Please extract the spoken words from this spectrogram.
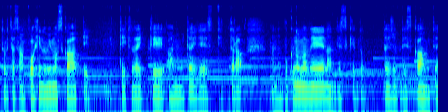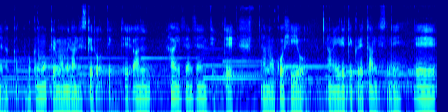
ー、飛田さんコーヒー飲みますか?」って言っていただいて「あ飲みたいです」って言ったら「あの僕の豆なんですけど大丈夫ですか?」みたいな「僕の持ってる豆なんですけど」って言って「あはい全然」って言ってあのコーヒーをあの入れてくれたんですねで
